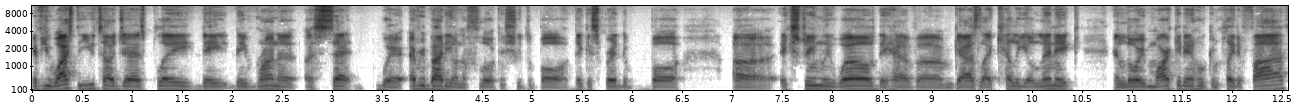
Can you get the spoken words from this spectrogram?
If you watch the Utah Jazz play, they they run a, a set where everybody on the floor can shoot the ball. They can spread the ball uh, extremely well. They have um, guys like Kelly Olynyk and Lauri Markkanen who can play the five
